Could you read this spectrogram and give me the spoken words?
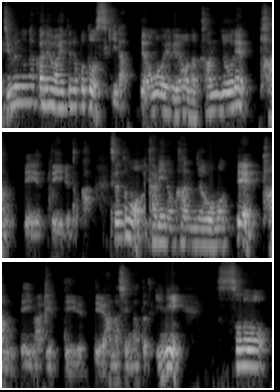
自分の中では相手のことを好きだって思うような感情でパンって言っているとか、それとも怒りの感情を持ってパンって今言っているっていう話になった時に、その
